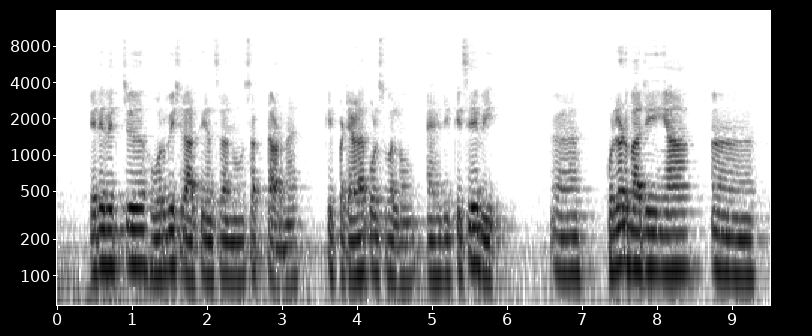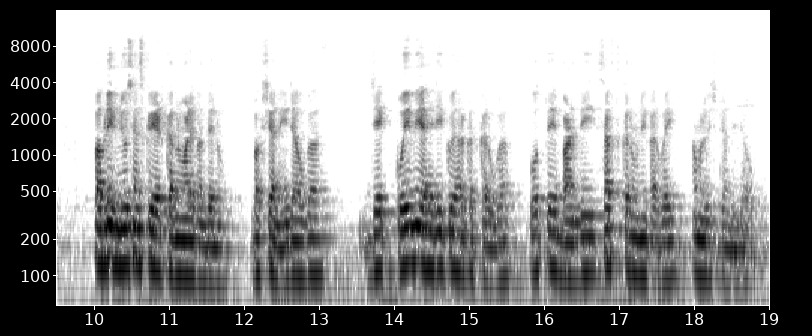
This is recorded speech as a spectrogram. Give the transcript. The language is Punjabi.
ਇਹਦੇ ਵਿੱਚ ਹੋਰ ਵੀ ਸ਼ਰਾਰਤੀ ਅੰਸਰਾਂ ਨੂੰ ਸਖਤ ਤਾੜਨਾ ਹੈ ਕਿ ਪਟਿਆਲਾ ਪੁਲਿਸ ਵੱਲੋਂ ਇਹੋ ਜਿਹੀ ਕਿਸੇ ਵੀ ਹੁੱਲੜਬਾਜ਼ੀ ਜਾਂ ਪਬਲਿਕ ਨਿਊਸੈਂਸ ਕ੍ਰੀਏਟ ਕਰਨ ਵਾਲੇ ਬੰਦੇ ਨੂੰ ਬਖਸ਼ਿਆ ਨਹੀਂ ਜਾਊਗਾ। ਜੇ ਕੋਈ ਵੀ ਇਹੋ ਜਿਹੀ ਕੋਈ ਹਰਕਤ ਕਰੂਗਾ, ਉਹ ਤੇ ਬਣਦੀ ਸਖਤ ਕਾਨੂੰਨੀ ਕਾਰਵਾਈ ਅਮਲ ਵਿੱਚ ਲਿਆਂਦੀ ਜਾਊਗੀ।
